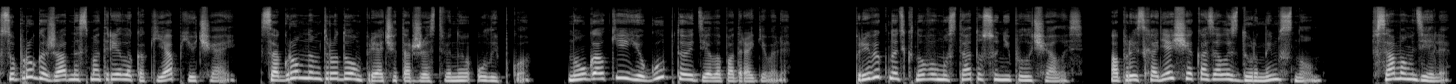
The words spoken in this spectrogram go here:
Супруга жадно смотрела, как я пью чай, с огромным трудом пряча торжественную улыбку. Но уголки ее губ то и дело подрагивали. Привыкнуть к новому статусу не получалось, а происходящее казалось дурным сном. В самом деле,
